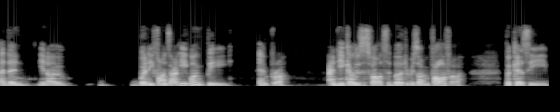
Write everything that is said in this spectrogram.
and then you know when he finds out he won't be emperor, and he goes as far to murder his own father because he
